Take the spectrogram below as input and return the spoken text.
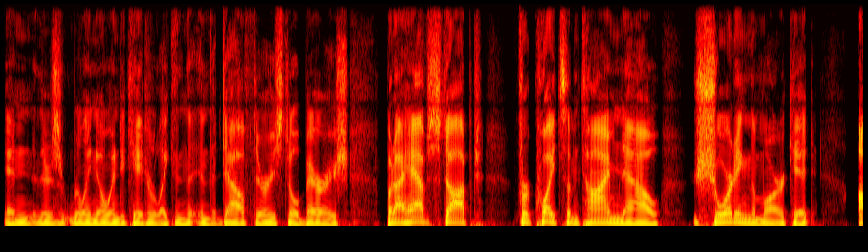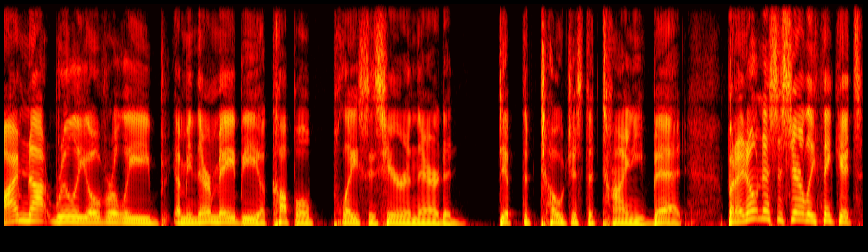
and there's really no indicator like in the in the Dow theory still bearish. But I have stopped for quite some time now shorting the market. I'm not really overly. I mean, there may be a couple places here and there to dip the toe just a tiny bit, but I don't necessarily think it's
